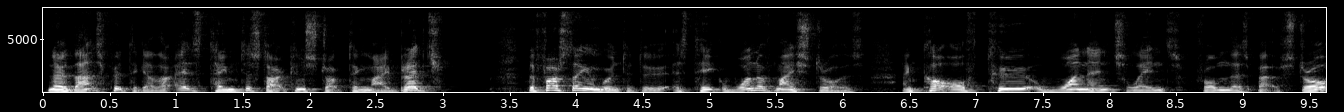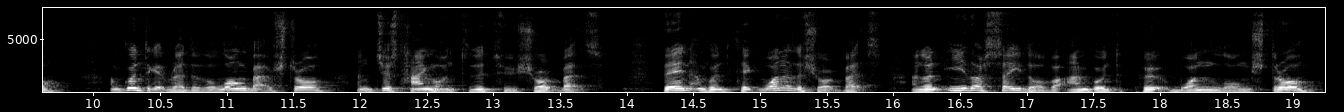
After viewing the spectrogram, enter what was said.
Now that's put together, it's time to start constructing my bridge. The first thing I'm going to do is take one of my straws and cut off two one inch lengths from this bit of straw. I'm going to get rid of the long bit of straw and just hang on to the two short bits. Then I'm going to take one of the short bits and on either side of it I'm going to put one long straw.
